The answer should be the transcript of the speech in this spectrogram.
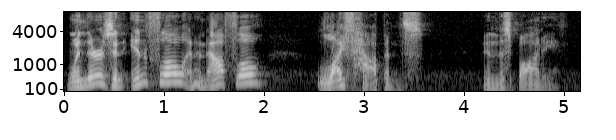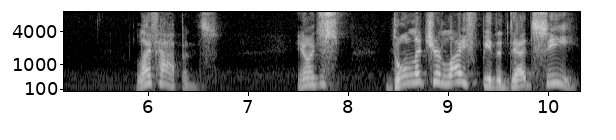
when there's an inflow and an outflow, life happens in this body. Life happens. You know, just don't let your life be the Dead Sea.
